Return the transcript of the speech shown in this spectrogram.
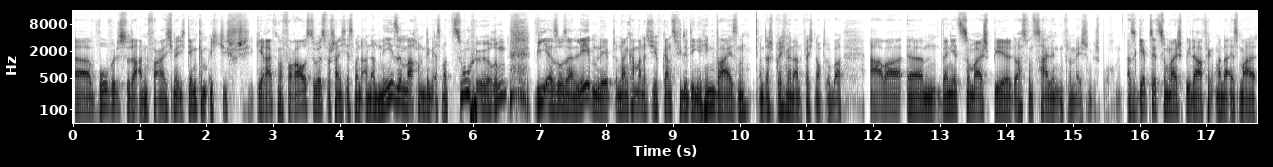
äh, wo würdest du da anfangen? Also ich, ich denke ich, ich gehe reif mal voraus du wirst wahrscheinlich erstmal eine Anamnese machen und dem erstmal zuhören wie er so sein Leben lebt. Und dann kann man natürlich auf ganz viele Dinge hinweisen und da sprechen wir dann vielleicht noch drüber. Aber ähm, wenn jetzt zum Beispiel du hast von Silent Inflammation gesprochen. Also gäbe es jetzt zum Beispiel da fängt man da erstmal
